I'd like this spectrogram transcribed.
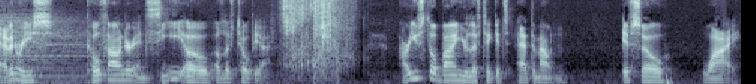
Evan Reece, co founder and CEO of Liftopia. Are you still buying your lift tickets at the mountain? If so, why?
